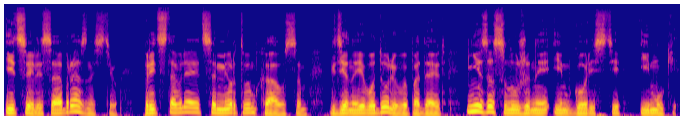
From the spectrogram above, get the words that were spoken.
и целесообразностью – представляется мертвым хаосом, где на его долю выпадают незаслуженные им горести и муки.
